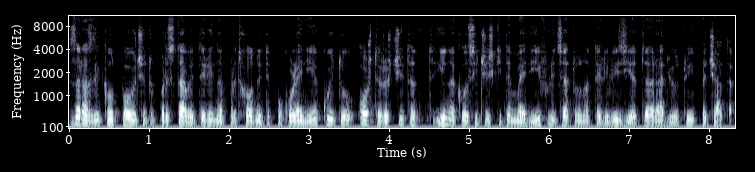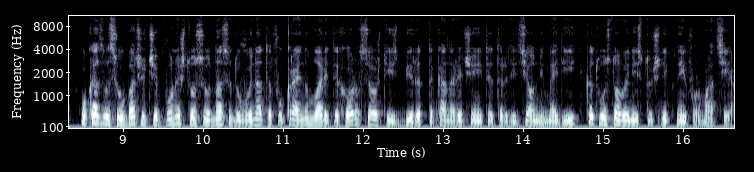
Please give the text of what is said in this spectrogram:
за разлика от повечето представители на предходните поколения, които още разчитат и на класическите медии в лицето на телевизията, радиото и печата. Оказва се обаче, че поне що се отнася до войната в Украина, младите хора все още избират така наречените традиционни медии като основен източник на информация.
